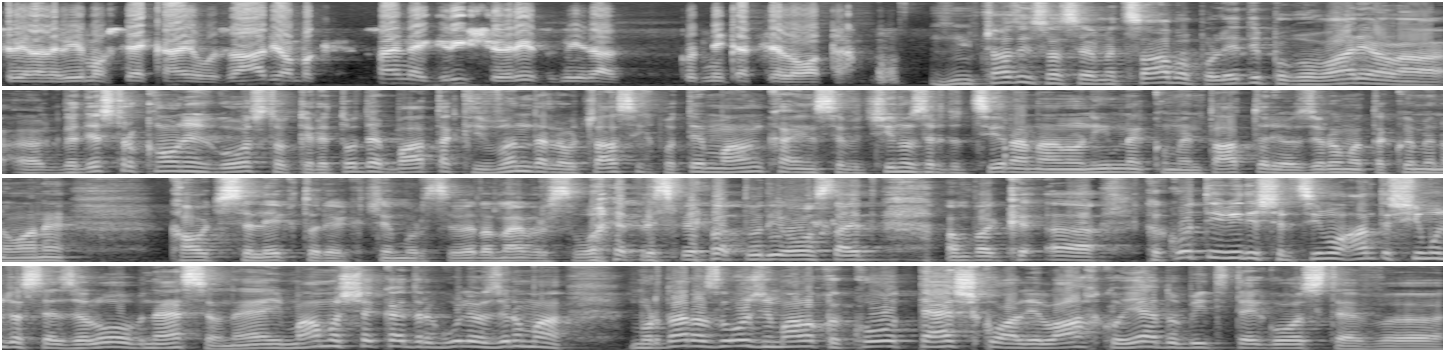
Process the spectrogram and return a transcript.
seveda ne vemo vse, kaj je v zadju, ampak vsaj na igrišču je res gledati kot neka celota. Mhm, Včasih smo se med sabo poleti pogovarjali uh, glede strokovnih gostov, ker je to debata, ki vendarle včasih potem manjka in se večino zreducira na anonimne komentatorje oziroma tako imenovane kauč selektorje, k čemu seveda najbrž svoje prispeva tudi offside. Ampak uh, kako ti vidiš, recimo Ante Šimunča se je zelo obnesel, ne? imamo še kaj dragulje, oziroma morda razloži malo, kako težko ali lahko je dobiti te goste v,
